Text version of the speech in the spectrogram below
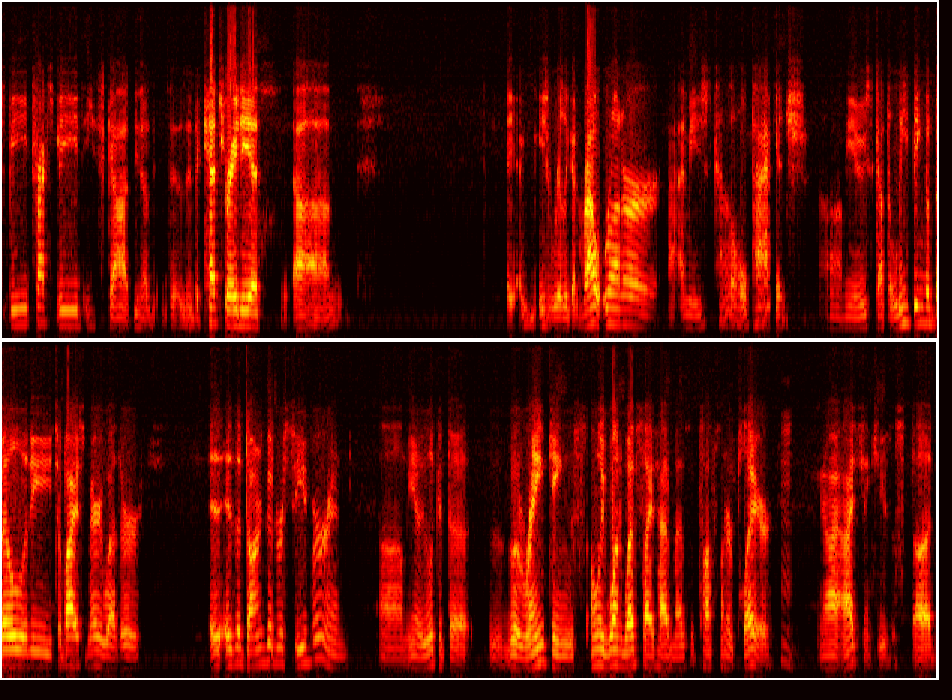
speed, track speed. He's got you know the, the catch radius. Um, he's a really good route runner. I mean, he's kind of the whole package. Um, you know, he's got the leaping ability. Tobias Merriweather is, is a darn good receiver, and um, you know, you look at the the rankings, only one website had him as a top 100 player. Hmm. You know, I, I, think he's a stud.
